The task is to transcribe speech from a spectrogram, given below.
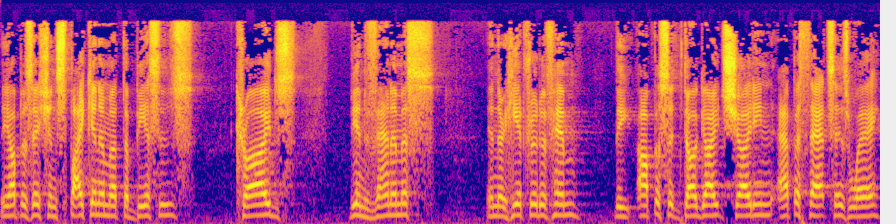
the opposition spiking him at the bases, crowds being venomous in their hatred of him, the opposite dugout shouting epithets his way.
